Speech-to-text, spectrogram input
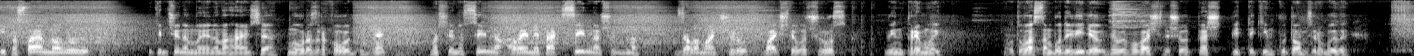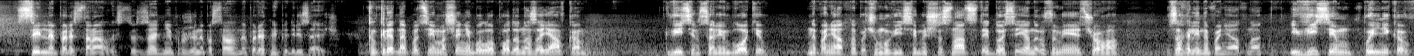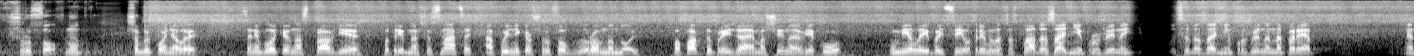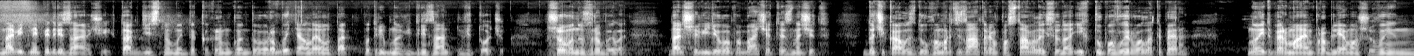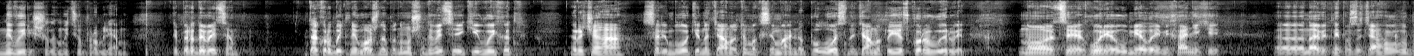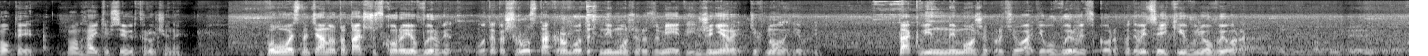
І поставимо нове ухо. Таким чином ми намагаємося, ну, розраховуємо підняти машину сильно, але не так сильно, щоб заламати шрус. Бачите, от шрус він прямий. От у вас там буде відео, де ви побачите, що от аж під таким кутом зробили. Сильно перестарались, тобто задні пружини поставили наперед, не підрізаючи. Конкретно по цій машині було подана заявка. 8 салімблоків. Непонятно, чому 8 із 16, досі я не розумію чого. Взагалі непонятно. І 8 пильників шрусов. Ну, щоб ви поняли, салімблоків насправді потрібно 16, а пильників шрусов ровно 0. По факту приїжджає машина, в яку умілі бойці отримали зі складу задні пружини, їбалися на задні пружини наперед, навіть не підрізаючи їх. Так, дійсно, ми так рекомендуємо робити, але отак потрібно відрізати відточок. Що вони зробили? Далі відео ви побачите, значить, дочекались двох амортизаторів, поставили їх сюди, їх тупо вирвало тепер. Ну і тепер маємо проблему, що ви не вирішили ми цю проблему. Тепер дивіться, так робити не можна, тому що дивіться, який виход рычага, салімблоки натягнуті максимально. Полось натягнуто, її скоро вирвуть. Ну, це горя умілої механіки. е, Навіть не позатягували болти. Вон гайки всі відкручені. полось натягнуто так, що скоро її вирвет. Вот это шрус так працювати не може, розумієте? Інженери, технологи. Так він не може працювати, його вирвет скоро. Подивіться, який в нього виворот.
